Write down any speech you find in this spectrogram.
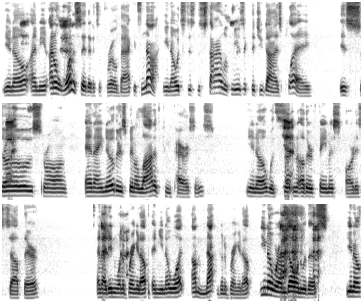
You know, I mean, I don't Yeah. want to say that it's a throwback. It's not. You know, it's just the style of music that you guys play is so strong. And I know there's been a lot of comparisons, you know, with Yeah. certain other famous artists out there. And I didn't want to bring it up. And you know what? I'm not going to bring it up. You know where I'm going with this. You know,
